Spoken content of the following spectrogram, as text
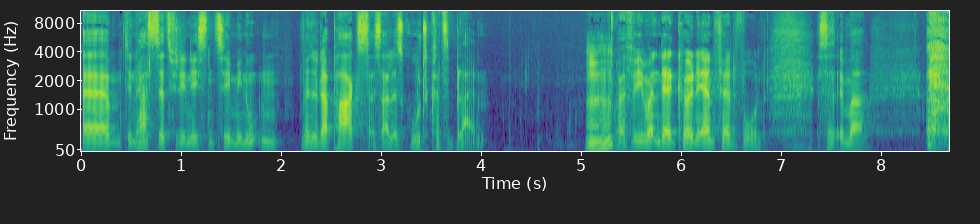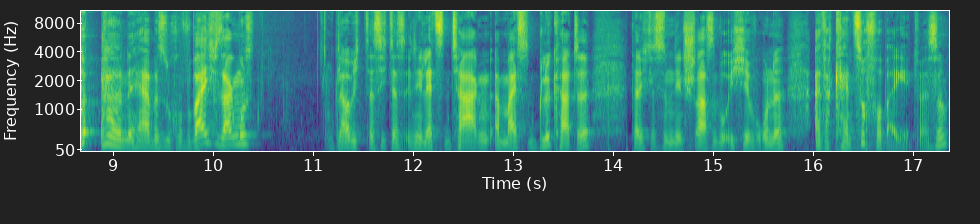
ähm, den hast du jetzt für die nächsten zehn Minuten, wenn du da parkst, ist alles gut, kannst du bleiben. Weil für jemanden, der in Köln-Ehrenfeld wohnt, ist das immer eine herbe Suche. Wobei ich sagen muss, glaube ich, dass ich das in den letzten Tagen am meisten Glück hatte, dadurch, dass in den Straßen, wo ich hier wohne, einfach kein Zug vorbeigeht, weißt du?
